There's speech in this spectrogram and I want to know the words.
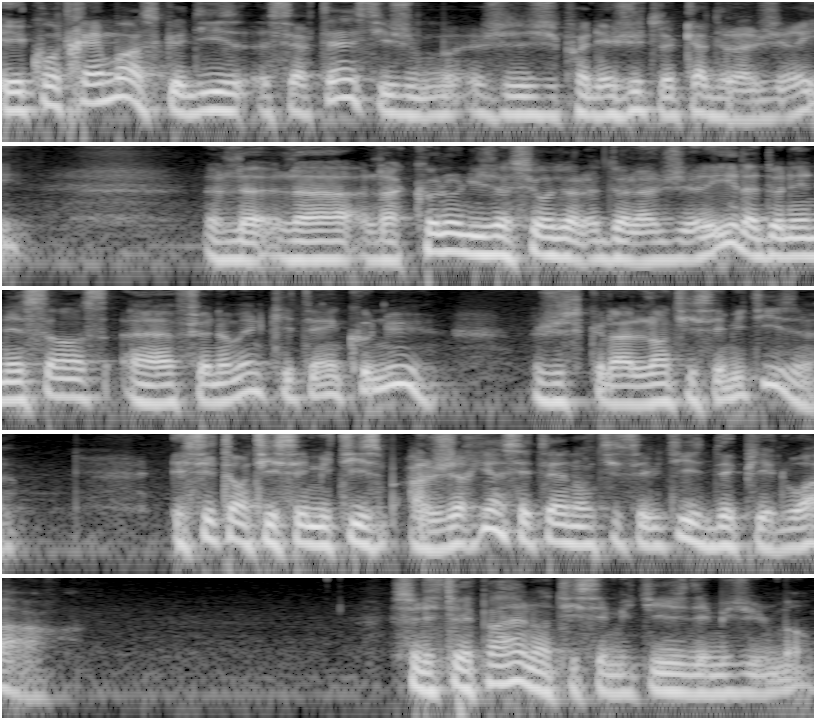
et contrairement à ce que disent certains, si je, prenais juste le cas de l'Algérie, la, colonisation de, l'Algérie a donné naissance à un phénomène qui était inconnu jusque-là, l'antisémitisme. Et cet antisémitisme algérien, c'était un antisémitisme des pieds noirs. Ce n'était pas un antisémitisme des musulmans.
